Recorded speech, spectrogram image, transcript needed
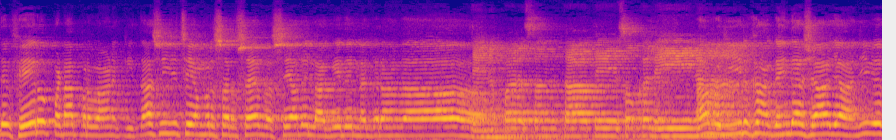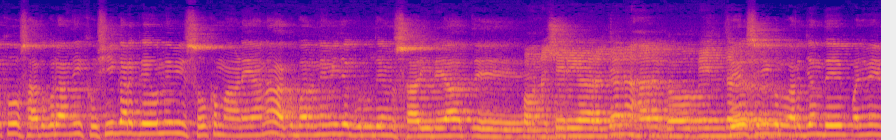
ਤੇ ਫਿਰ ਉਹ ਪਟਾ ਪ੍ਰਵਾਨ ਕੀਤਾ ਸੀ ਜਿੱਥੇ ਅੰਮ੍ਰਿਤਸਰ ਸਾਹਿਬ ਵਸਿਆ ਦੇ ਲਾਗੇ ਦੇ ਨਗਰਾਂ ਦਾ। ਤਿਨ ਪ੍ਰਸੰਤਾ ਤੇ ਸੁਖ ਲੀਨ। ਆ ਵਜ਼ੀਰ ਖਾਂ ਕਹਿੰਦਾ ਸ਼ਾਹਜਹਾਨ ਜੀ ਵੇਖੋ ਸਤਿਗੁਰਾਂ ਦੀ ਖੁਸ਼ੀ ਕਰਕੇ ਉਹਨੇ ਵੀ ਸੁਖ ਮਾਣਿਆ ਨਾ। ਅਕਬਰ ਨੇ ਵੀ ਜੇ ਗੁਰੂ ਦੇ ਅਨੁਸਾਰੀ ਰਿਹਾ ਤੇ। ਪੁਨ ਸ਼੍ਰੀ ਅਰਜਨ ਹਰ ਗੋਬਿੰਦ ਫਿਰ ਸ੍ਰੀ ਗੁਰੂ ਅਰਜਨ ਦੇਵ ਪੰਜਵੇਂ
